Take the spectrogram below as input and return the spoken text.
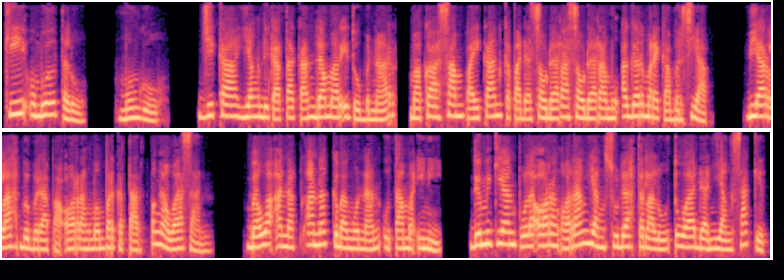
Ki Umbul Telu. Munggu. Jika yang dikatakan Damar itu benar, maka sampaikan kepada saudara-saudaramu agar mereka bersiap. Biarlah beberapa orang memperketat pengawasan. Bawa anak-anak ke bangunan utama ini. Demikian pula orang-orang yang sudah terlalu tua dan yang sakit.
